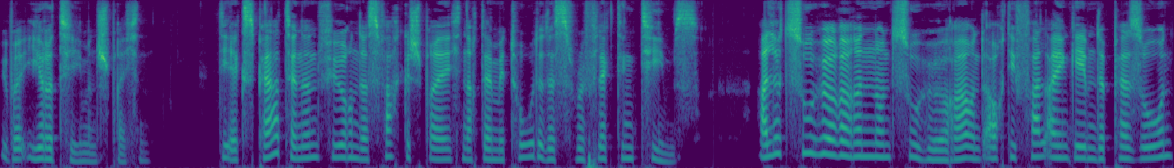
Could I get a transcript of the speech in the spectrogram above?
über ihre Themen sprechen. Die Expertinnen führen das Fachgespräch nach der Methode des Reflecting Teams. Alle Zuhörerinnen und Zuhörer und auch die falleingebende Person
